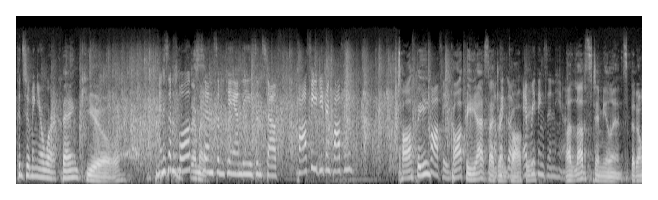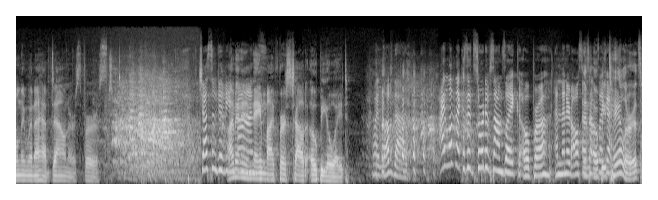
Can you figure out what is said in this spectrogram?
consuming your work. Thank you. And some books and some candies and stuff. Coffee? Do you drink coffee? Toffee? Coffee. Coffee, yes, I okay, drink good. coffee. Everything's in here. I love stimulants, but only when I have downers first. Justin Vivian I'm going to name my first child Opioid. Oh, I love that. I love that because it sort of sounds like Oprah, and then it also And sounds Opie like a, Taylor. It's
